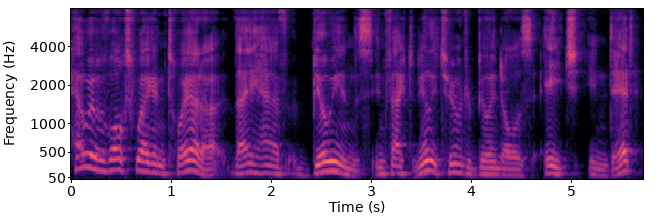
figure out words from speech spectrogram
However, Volkswagen and Toyota, they have billions, in fact, nearly $200 billion each in debt.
